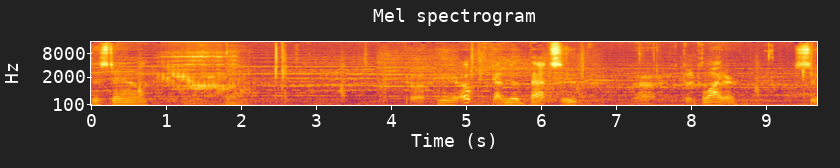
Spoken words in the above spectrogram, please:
this down. Here. Oh, got another bat suit. Uh, good glider suit.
